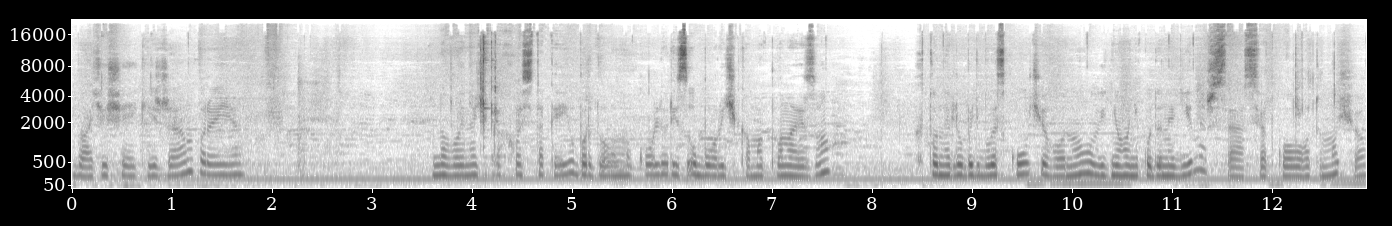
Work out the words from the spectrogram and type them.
Бачу ще якісь джемпери є. В новиночках ось такий у бордовому кольорі з оборочками понизу. Хто не любить блискучого, ну від нього нікуди не дінешся святкового, тому що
